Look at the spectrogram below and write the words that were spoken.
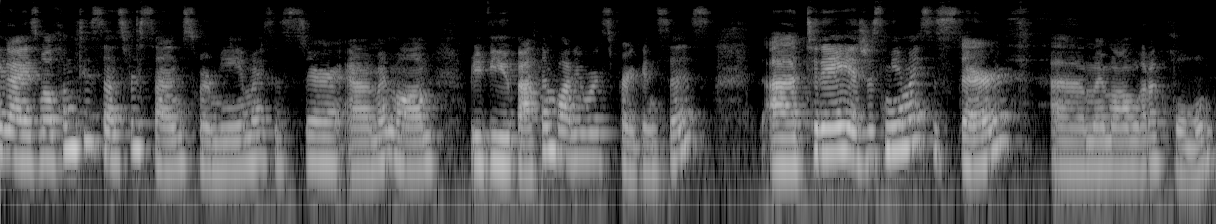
guys, welcome to Sense for Sense, where me and my sister and my mom review Bath and Body Works fragrances. Uh, today is just me and my sister. Uh, my mom got a cold.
